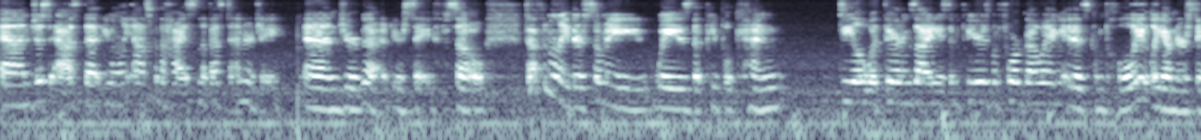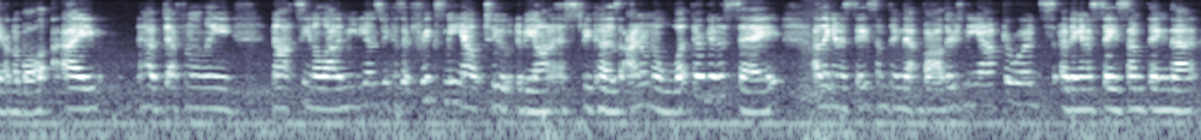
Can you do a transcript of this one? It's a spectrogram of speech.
and just ask that you only ask for the highest and the best energy, and you're good, you're safe. So, definitely, there's so many ways that people can deal with their anxieties and fears before going, it is completely understandable. I have definitely not seen a lot of mediums because it freaks me out too, to be honest, because I don't know what they're going to say. Are they going to say something that bothers me afterwards? Are they going to say something that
